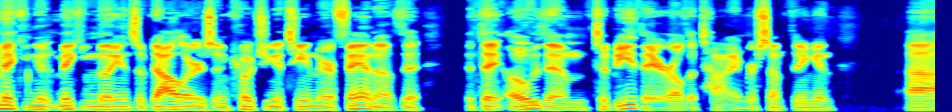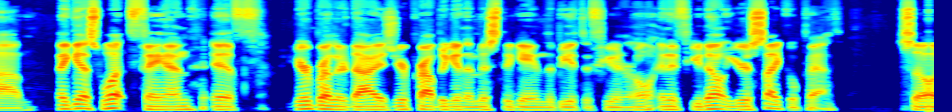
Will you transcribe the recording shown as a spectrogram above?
making making millions of dollars and coaching a team they're a fan of that that they owe them to be there all the time or something. And um, I guess what fan, if your brother dies, you're probably going to miss the game to be at the funeral, and if you don't, you're a psychopath. So,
